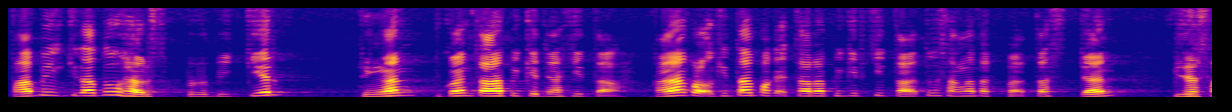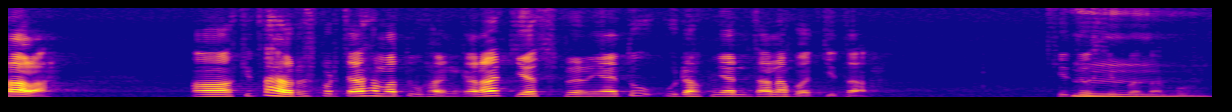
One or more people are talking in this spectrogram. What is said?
Tapi kita tuh harus berpikir dengan bukan cara pikirnya kita. Karena kalau kita pakai cara pikir kita itu sangat terbatas dan bisa salah. Uh, kita harus percaya sama Tuhan karena Dia sebenarnya itu udah punya rencana buat kita. Gitu hmm. sih buat aku. Hmm.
